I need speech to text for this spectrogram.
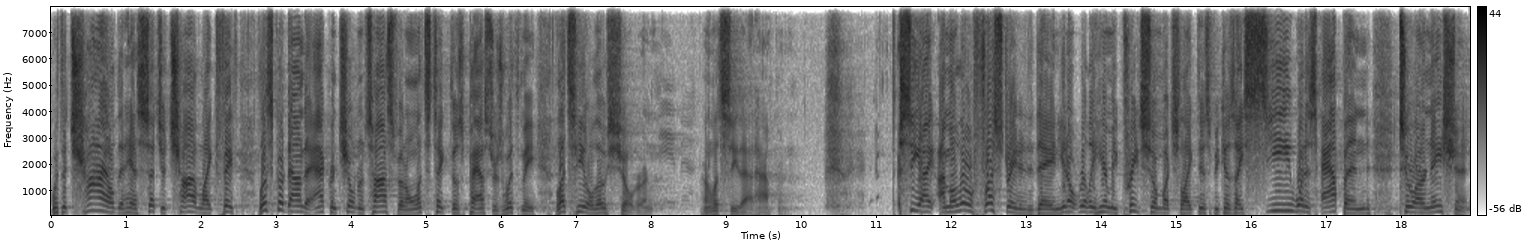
with a child that has such a childlike faith, let's go down to Akron Children's Hospital and let's take those pastors with me. Let's heal those children. Amen. And let's see that happen. See, I, am a little frustrated today, and you don't really hear me preach so much like this because I see what has happened to our nation.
